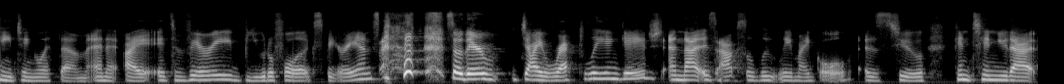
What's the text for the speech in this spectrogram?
painting with them and it, i it's a very beautiful experience. So they're directly engaged and that is absolutely my goal is to continue that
